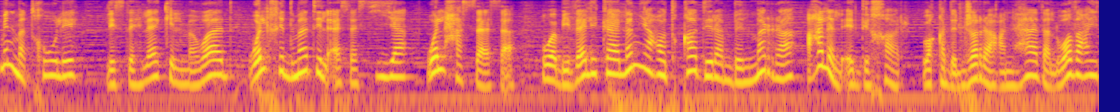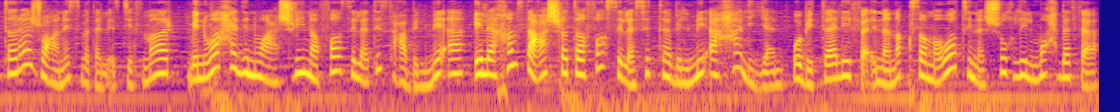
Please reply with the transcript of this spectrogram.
من مدخوله لاستهلاك المواد والخدمات الأساسية والحساسة. وبذلك لم يعد قادرا بالمرة على الادخار. وقد انجر عن هذا الوضع تراجع نسبة الاستثمار من 21.9% إلى 15.6% حاليا. وبالتالي فإن نقص مواطن الشغل المحدثة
